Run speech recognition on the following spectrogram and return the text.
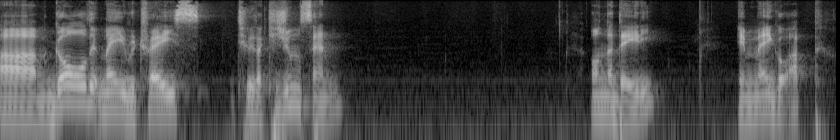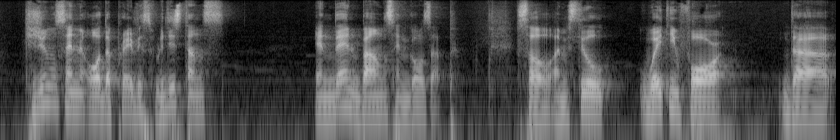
Um, gold may retrace to the Kijun Sen on the daily. It may go up. Kijun Sen or the previous resistance and then bounce and goes up. So I'm still waiting for the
